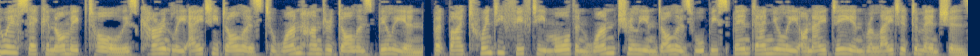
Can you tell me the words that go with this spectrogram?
U.S. economic toll is currently $80 to $100 billion, but by 2050 more than $1 trillion will be spent annually on AD and related dementias.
